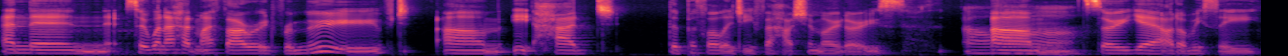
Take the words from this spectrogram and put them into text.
and then, so when I had my thyroid removed, um, it had the pathology for Hashimoto's. Oh. Um, so yeah, I'd obviously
